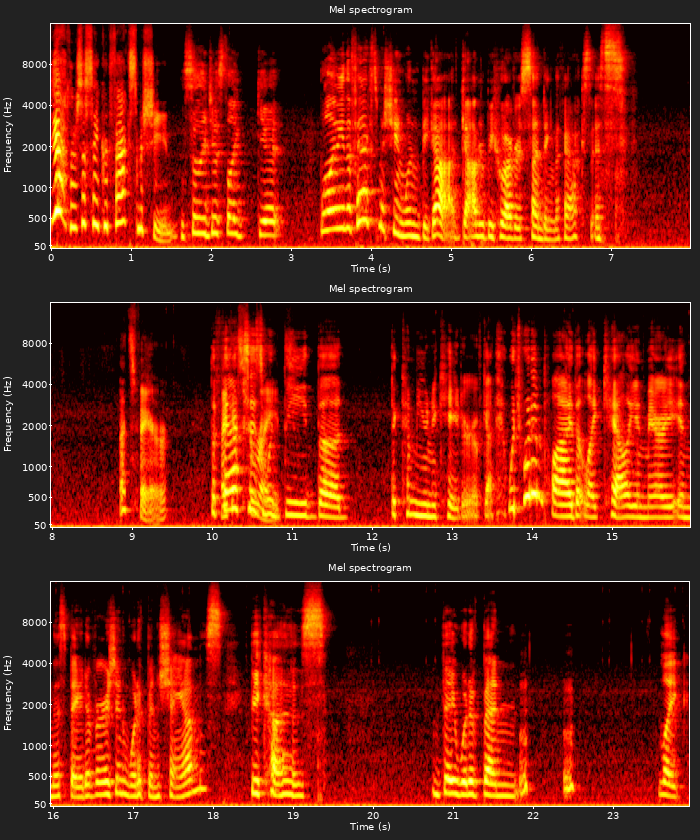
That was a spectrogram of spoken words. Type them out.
Yeah, there's a sacred fax machine. So they just like get. Well, I mean, the fax machine wouldn't be God. God would be whoever's sending the faxes. That's fair. The I guess you're faxes would be the the communicator of God, which would imply that like Callie and Marie in this beta version would have been shams because they would have been like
